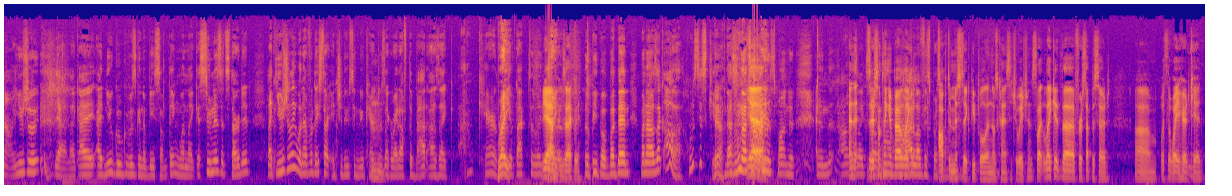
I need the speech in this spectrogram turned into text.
Honestly, no. Usually, yeah. Like I, I knew Gugu was gonna be something when, like, as soon as it started. Like usually, whenever they start introducing new characters, like right off the bat, I was like, I don't care. Like, Right. Get back to like Yeah, the- exactly. The people, but then when I was like, oh, who's this kid? Yeah. That's when that's Yeah. how I responded. And I was And like, there's so, something about no, like I love his personality. optimistic people in those kind of situations, like like at the first episode um, with the white-haired Yeah. kid,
